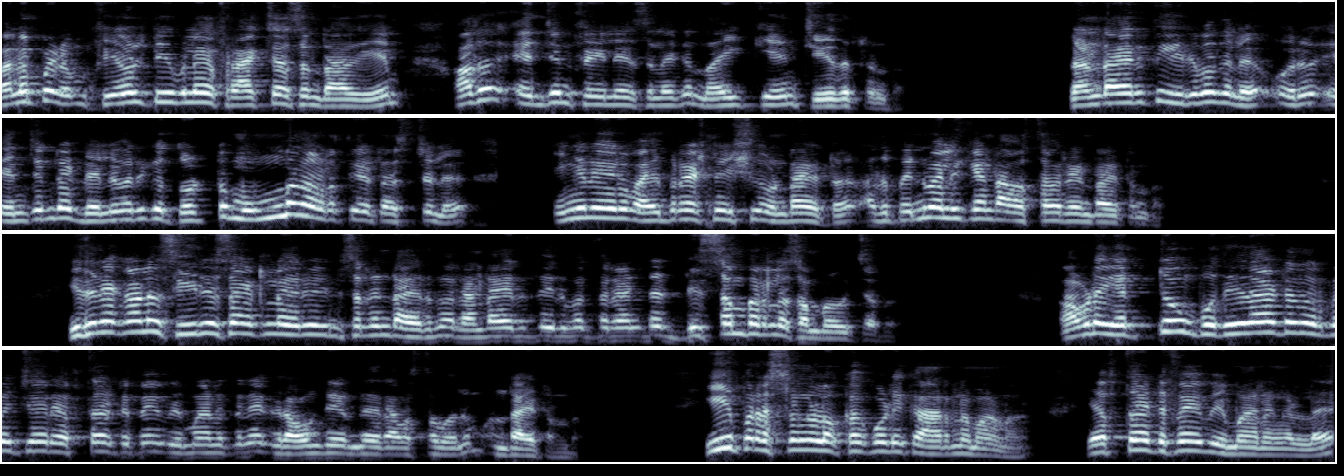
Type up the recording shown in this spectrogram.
പലപ്പോഴും ഫ്യൂൽ ട്യൂബിലെ ഫ്രാക്ചേഴ്സ് ഉണ്ടാകുകയും അത് എഞ്ചിൻ ഫെയിലിയേഴ്സിലേക്ക് നയിക്കുകയും ചെയ്തിട്ടുണ്ട്. രണ്ടായിരത്തി ഇരുപതിൽ ഒരു എഞ്ചിന്റെ ഡെലിവറിക്ക് തൊട്ട് മുമ്പ് നടത്തിയ ടെസ്റ്റിൽ ഇങ്ങനെ ഒരു വൈബ്രേഷൻ ഇഷ്യൂ ഉണ്ടായിട്ട് അത് പിൻവലിക്കേണ്ട അവസ്ഥ വരെ ഉണ്ടായിട്ടുണ്ട്. ഇതിനേക്കാളും സീരിയസ് ആയിട്ടുള്ള ഒരു ഇൻസിഡന്റ് ആയിരുന്നു രണ്ടായിരത്തി ഇരുപത്തിരണ്ട് ഡിസംബറിൽ സംഭവിച്ചത്. അവിടെ ഏറ്റവും പുതിയതായിട്ട് നിർമ്മിച്ച ഒരു എഫ് തേർട്ടി ഫൈവ് വിമാനത്തിനെ ഗ്രൗണ്ട് ചെയ്യുന്ന ഒരു അവസ്ഥ പോലും ഉണ്ടായിട്ടുണ്ട്. ഈ പ്രശ്നങ്ങളൊക്കെ കൂടി കാരണമാണ് എഫ് തേർട്ടി ഫൈവ് വിമാനങ്ങളിലെ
